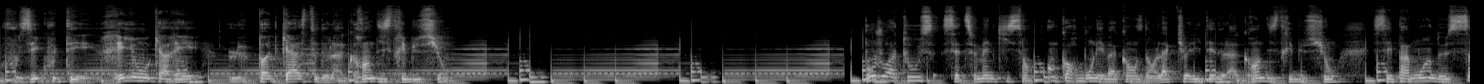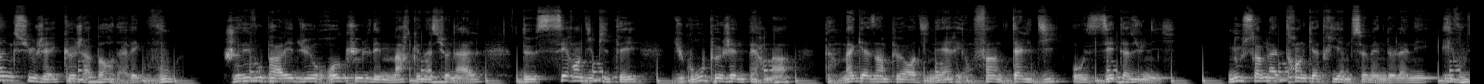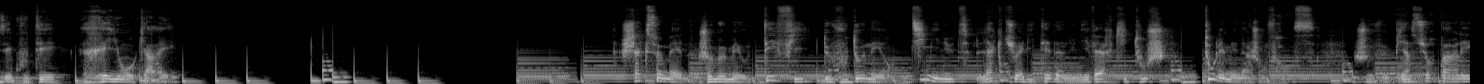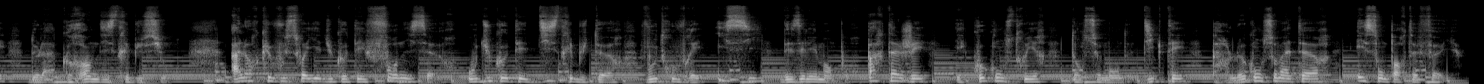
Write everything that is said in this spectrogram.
Vous écoutez Rayon au carré, le podcast de la grande distribution. Bonjour à tous, cette semaine qui sent encore bon les vacances dans l'actualité de la grande distribution, c'est pas moins de 5 sujets que j'aborde avec vous. Je vais vous parler du recul des marques nationales, de Sérendipité, du groupe Eugène Perma, d'un magasin peu ordinaire et enfin d'Aldi aux États-Unis. Nous sommes la 34e semaine de l'année et vous écoutez Rayon au carré. Chaque semaine, je me mets au défi de vous donner en 10 minutes l'actualité d'un univers qui touche tous les ménages en France. Je veux bien sûr parler de la grande distribution. Alors que vous soyez du côté fournisseur ou du côté distributeur, vous trouverez ici des éléments pour partager et co-construire dans ce monde dicté par le consommateur et son portefeuille.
